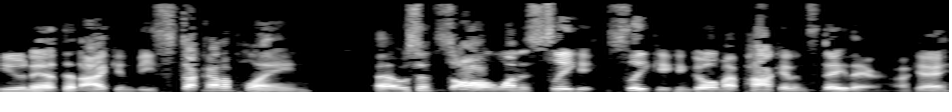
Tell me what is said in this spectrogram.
unit that I can be stuck on a plane. Uh, since it's all one is sleek, sleek, it can go in my pocket and stay there. Okay.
